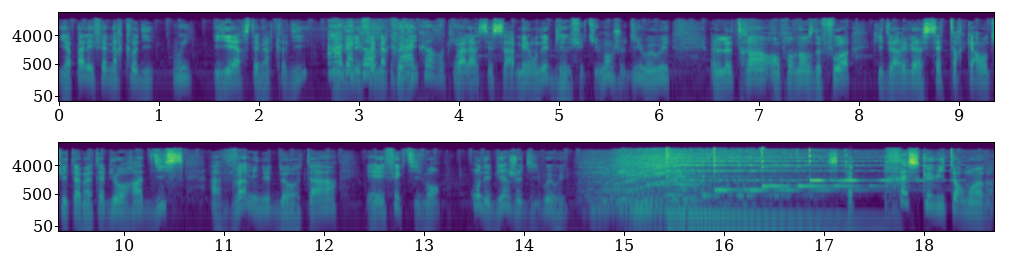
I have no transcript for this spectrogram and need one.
il n'y a pas l'effet mercredi. Oui. Hier, c'était mercredi. il y Ah, avait l'effet mercredi. D'accord, ok. Voilà, c'est ça. Mais on est bien effectivement jeudi, oui, oui. Le train en provenance de Foix, qui devait arriver à 7h48 à Matabio, aura 10 à 20 minutes de retard. Et effectivement, on est bien jeudi, oui, oui. Il serait presque 8h moins 20.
